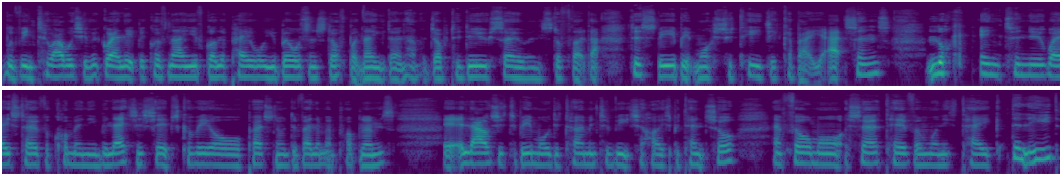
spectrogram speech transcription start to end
within two hours you regret it because now you've got to pay all your bills and stuff, but now you don't have a job to do so and stuff like that. Just be a bit more strategic about your actions. Look into new ways to overcome any relationships, career, or personal development problems. It allows you to be more determined to reach your highest potential and feel more assertive and wanting to take the lead.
